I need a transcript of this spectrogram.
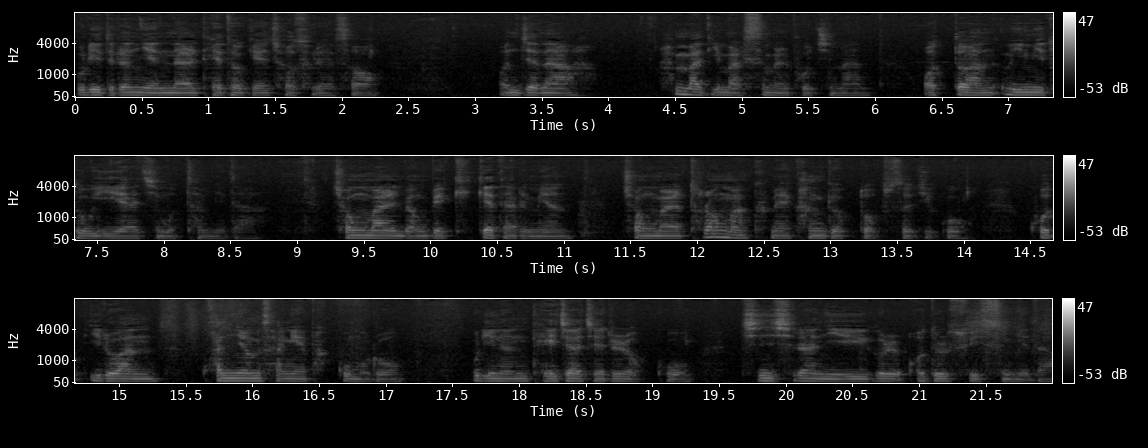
우리들은 옛날 대덕의 저술에서 언제나 한마디 말씀을 보지만 어떠한 의미도 이해하지 못합니다. 정말 명백히 깨달으면 정말 터럭만큼의 간격도 없어지고 곧 이러한 관념상의 바꿈으로 우리는 대자재를 얻고 진실한 이익을 얻을 수 있습니다.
